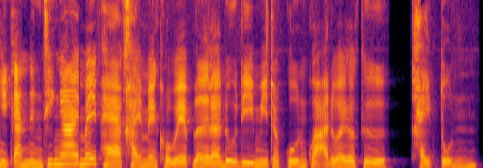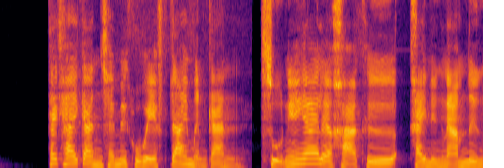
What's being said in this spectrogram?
อีกอันหนึ่งที่ง่ายไม่แพ้ไข่ไมโครเวฟเลยแล้วดูดีมีตระกูลกว่าด้วยก็คือไข่ตุน๋น คล้ายๆกันใช้ไมโครเวฟได้เหมือนกัน สูตรง่าย ๆ เลยค่ะ คือไข่หนึ่งน้ำหนึ่ง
